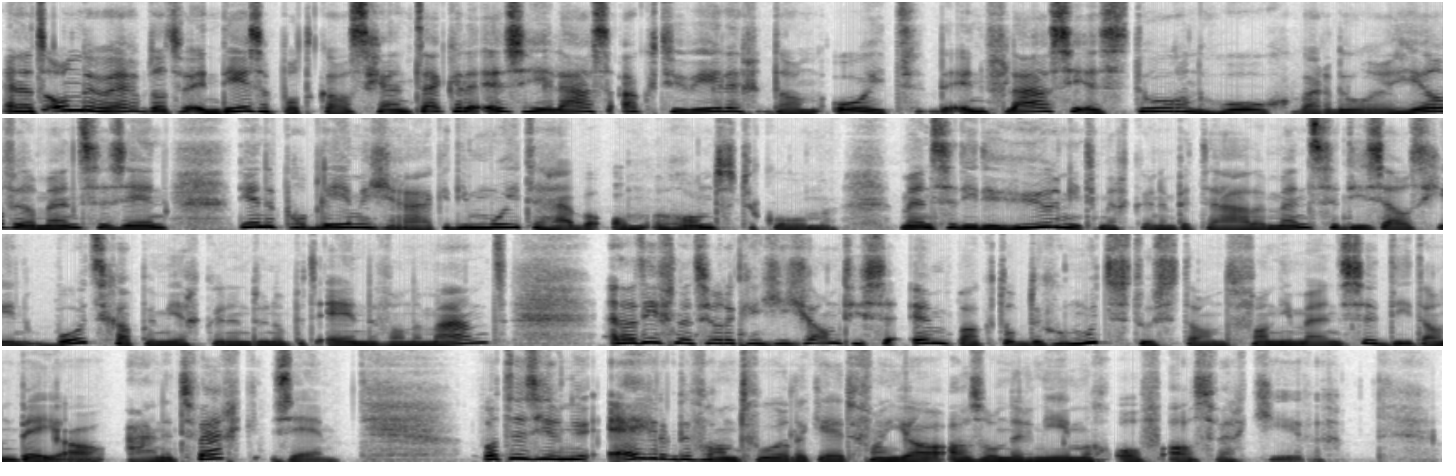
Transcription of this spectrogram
En het onderwerp dat we in deze podcast gaan tackelen is helaas actueler dan ooit. De inflatie is torenhoog, waardoor er heel veel mensen zijn die in de problemen geraken, die moeite hebben om rond te komen. Mensen die de huur niet meer kunnen betalen, mensen die zelfs geen boodschappen meer kunnen doen op het einde van de maand. En dat heeft natuurlijk een gigantische impact op de gemoedstoestand van die mensen die dan bij jou aan het werk zijn. Wat is hier nu eigenlijk de verantwoordelijkheid van jou als ondernemer of als werkgever?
